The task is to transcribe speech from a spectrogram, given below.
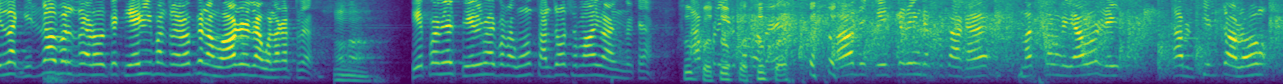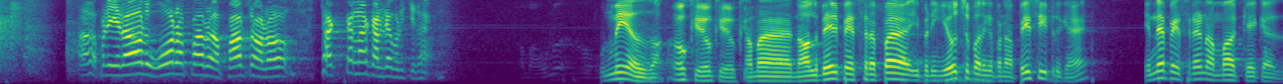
இல்லை கிண்டல் பண்ணுற அளவுக்கு கேள்வி பண்ணுற அளவுக்கு நான் வாழல உலகத்தில். எப்பவுமே பெருமைப்படவும் சந்தோஷமாகவும் வாழ்ந்திருக்கேன். சூப்பர், சூப்பர், சூப்பர். காது கேட்கலைங்கிறதுக்காக மற்றவங்க எவ்வளோ அப்படி சிரித்தாலும் அப்படி ஏதாவது ஓரப்பார்வை பார்த்தாலும் டக்குன்னு கண்டுபிடிச்சிடுவேன் உண்மையே அதுதான். ஓகே ஓகே ஓகே நம்ம நாலு பேர் பேசுறப்ப இப்ப நீங்க யோசிச்சு பாருங்க. இப்ப நான் பேசிட்டு இருக்கேன். என்ன பேசுறேன்னு அம்மா கேட்காது.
